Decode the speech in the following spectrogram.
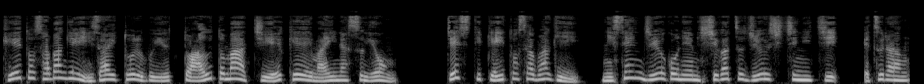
ケイトサバギーイザイトルブユットアウトマーチ AK-4 ジェスティケイトサバギー2015年4月17日閲覧。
